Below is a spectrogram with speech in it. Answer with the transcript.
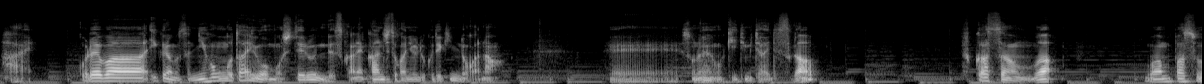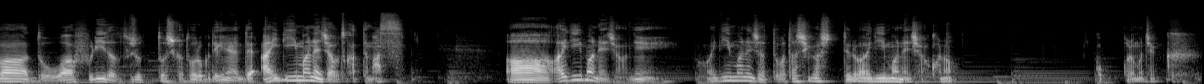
はい。これはいくらもさん、日本語対応もしてるんですかね漢字とか入力できるのかなえー、その辺を聞いてみたいですが、深さんは、ワンパスワードはフリーだとちょっとしか登録できないので ID マネージャーを使ってます。ああ、ID マネージャーね。ID マネージャーって私が知ってる ID マネージャーかな？ここれもチェック。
